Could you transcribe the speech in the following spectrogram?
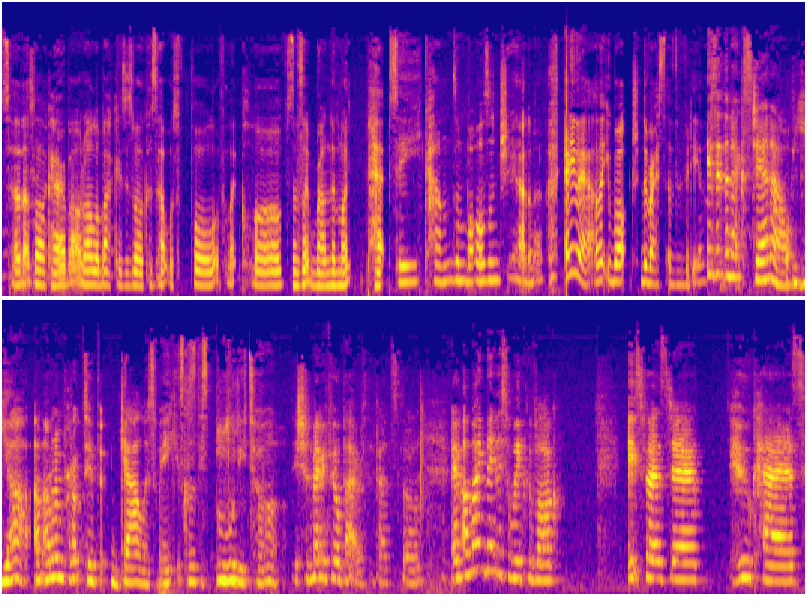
so that's all I care about and all the back is as well because that was full of like clothes. There was like random like Pepsi cans and bottles and shit, I don't know. Anyway, I'll let you watch the rest of the video. Is it the next day now? Yeah, I'm, I'm an unproductive gal this week. It's because of this bloody toe. It should make me feel better if the bed's done. Um, I might make this a weekly vlog. It's Thursday, who cares?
